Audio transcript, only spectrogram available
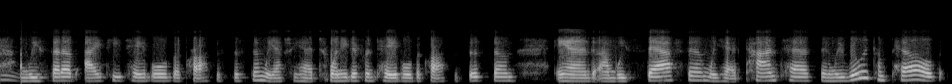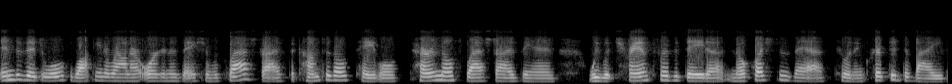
Mm. We set up IT tables across the system. We actually had 20 different tables across the system, and um, we staffed them. We had contests, and we really compelled individuals walking around our organization with flash drives to come to those tables, turn those flash drives in. We would transfer the data, no questions asked, to an encrypted device,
